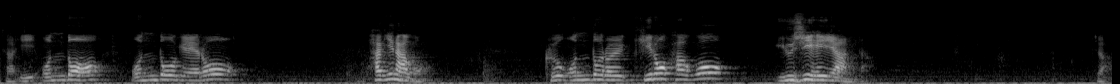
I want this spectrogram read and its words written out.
자, 이 온도, 온도계로 확인하고 그 온도를 기록하고 유지해야 한다. 자,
